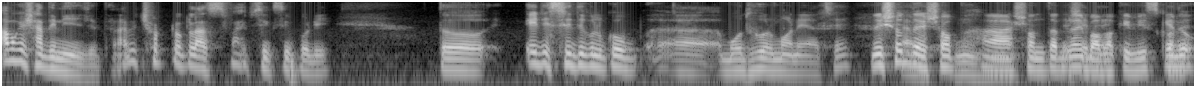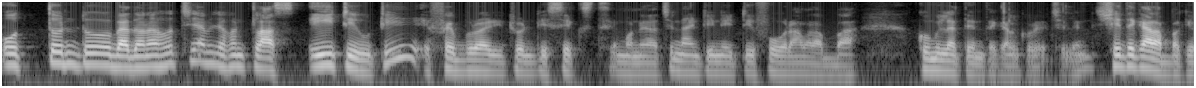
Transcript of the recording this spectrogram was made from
আমাকে সাথে নিয়ে যেতেন। আমি ছোট্ট ক্লাস ফাইভ সিক্সে পড়ি। তো এটি স্মৃতিগুলো খুব মধুর মনে আছে। নিঃসন্দেহে সব সন্তানরাই বাবাকে মিস করে। অত্যন্ত বেদনা হচ্ছে আমি যখন ক্লাস এইটে উঠি ফেব্রুয়ারি টোয়েন্টি সিক্সথ মনে আছে নাইনটিন এইটি ফোর আমার আব্বা কুমিল্লাতে ইন্তেকাল করেছিলেন সে থেকে আর আব্বাকে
